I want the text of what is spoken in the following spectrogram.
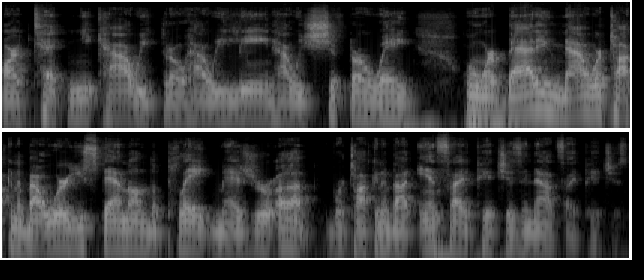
our technique, how we throw, how we lean, how we shift our weight. When we're batting, now we're talking about where you stand on the plate, measure up. We're talking about inside pitches and outside pitches.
